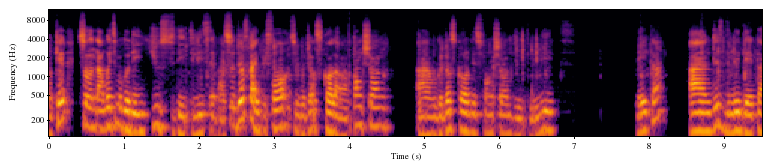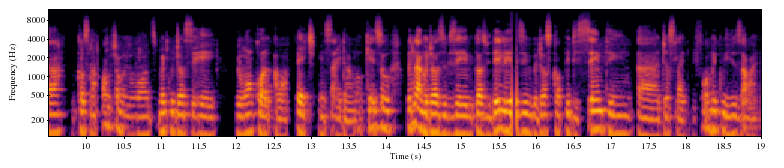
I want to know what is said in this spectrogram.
Okay, so now wait we go they use the delete server. So just like before, so we just call our function and we could just call this function the delete data. And this delete data, because now function we want, make we just say we won't call our fetch inside them. Okay, so we're not to just say because we did lazy, we could just copy the same thing uh just like before. Make we use our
